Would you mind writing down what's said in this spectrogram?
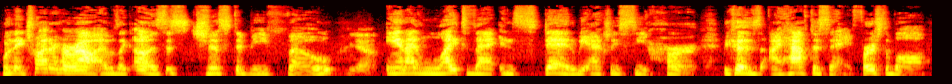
when they trotted her out, I was like, oh, is this just to be faux? Yeah. And I liked that instead we actually see her because I have to say, first of all,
